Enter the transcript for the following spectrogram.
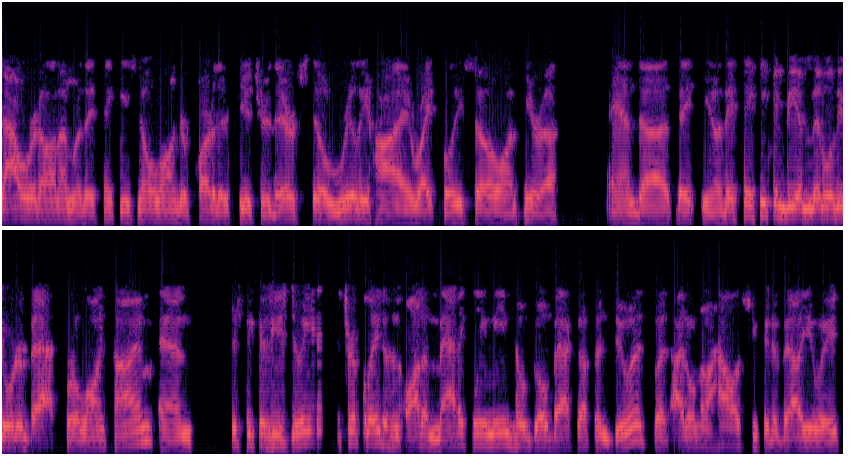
soured on him or they think he's no longer part of their future. They're still really high, rightfully so, on Hiura, and uh, they you know they think he can be a middle of the order bat for a long time. And just because he's doing it at AAA doesn't automatically mean he'll go back up and do it. But I don't know how else you could evaluate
